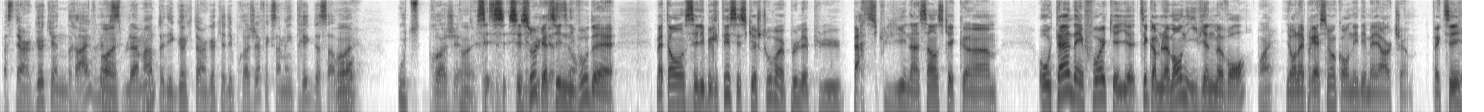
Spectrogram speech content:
parce que t'es un gars qui a une drive, là, visiblement. Mhm. T'as des gars qui t'as un gars qui a des projets, fait que ça m'intrigue de savoir où tu te projettes. C'est que c'est- c'est sûr que, tu sais, le niveau de. Mettons, célébrité, c'est ce que je trouve un peu le plus particulier dans le sens que, comme. Autant d'un fois qu'il y a. Tu sais, comme le monde, ils viennent me voir, Ouais. ils ont l'impression qu'on est des meilleurs chums. Fait que, tu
